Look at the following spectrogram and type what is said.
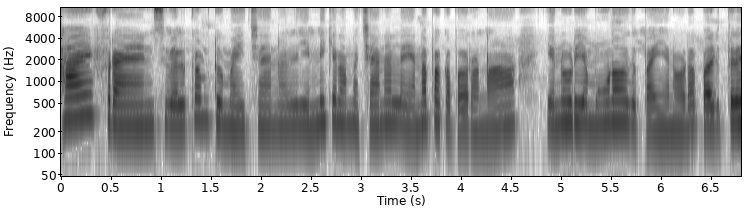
Hi friends welcome to my channel இன்றைக்கி நம்ம சேனலில் என்ன பார்க்க போகிறோன்னா என்னுடைய மூணாவது பையனோட பர்த்டே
